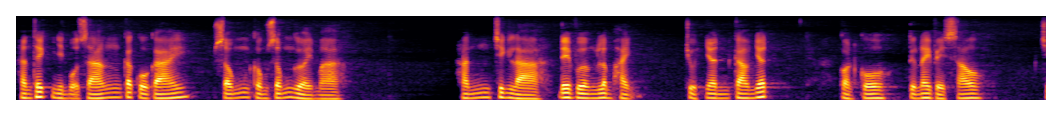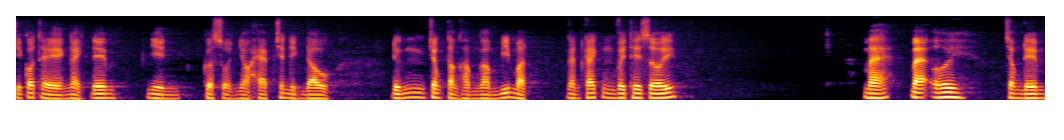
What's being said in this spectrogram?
Hắn thích nhìn bộ dáng các cô gái Sống không giống người mà. Hắn chính là đế vương lâm hạnh Chủ nhân cao nhất. Còn cô từ nay về sau Chỉ có thể ngày đêm Nhìn cửa sổ nhỏ hẹp trên đỉnh đầu Đứng trong tầng hầm ngầm bí mật Ngăn cách với thế giới. Mẹ, mẹ ơi! Trong đêm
